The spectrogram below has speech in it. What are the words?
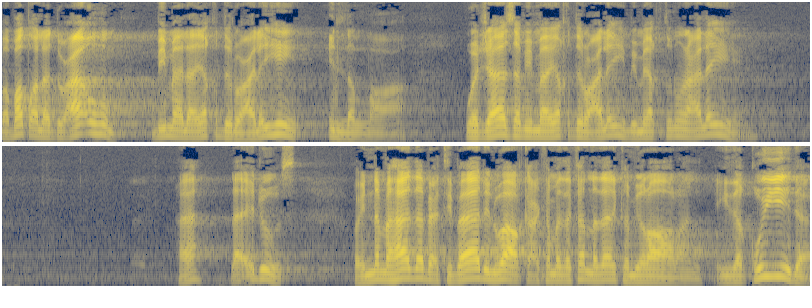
فبطل دعاؤهم بما لا يقدر عليه إلا الله وجاز بما يقدر عليه بما يقدرون عليه. ها؟ لا يجوز. وإنما هذا باعتبار الواقع كما ذكرنا ذلك مرارا. إذا قيد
